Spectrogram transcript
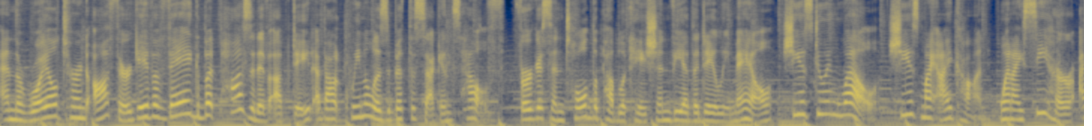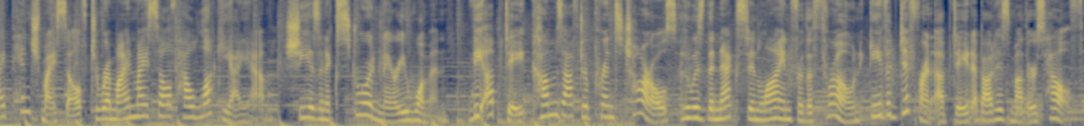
and the royal turned author gave a vague but positive update about Queen Elizabeth II's health. Ferguson told the publication via the Daily Mail, She is doing well. She is my icon. When I see her, I pinch myself to remind myself how lucky I am. She is an extraordinary woman. The update comes after Prince Charles, who is the next in line for the throne, gave a different update about his mother's health.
